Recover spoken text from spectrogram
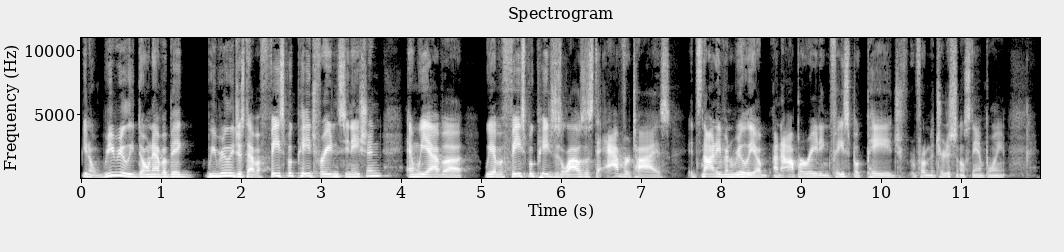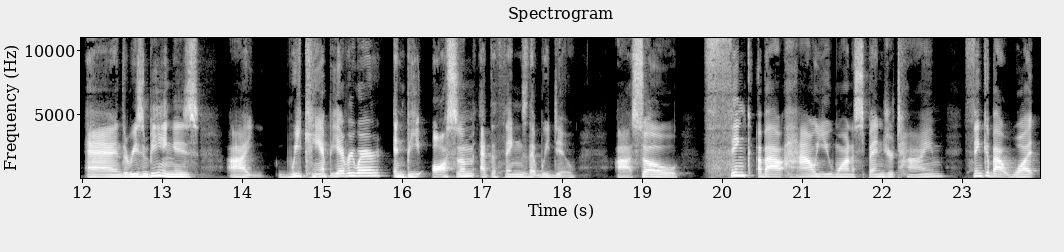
you know, we really don't have a big. We really just have a Facebook page for Agency Nation, and we have a we have a Facebook page that allows us to advertise. It's not even really a, an operating Facebook page from the traditional standpoint, and the reason being is uh, we can't be everywhere and be awesome at the things that we do. Uh, so think about how you want to spend your time. Think about what,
